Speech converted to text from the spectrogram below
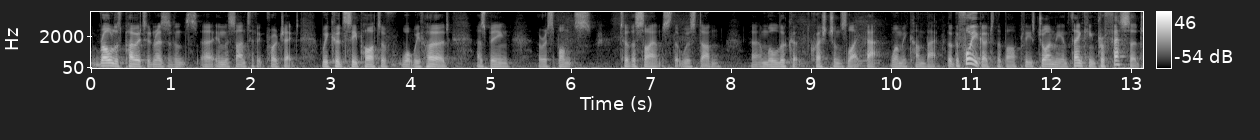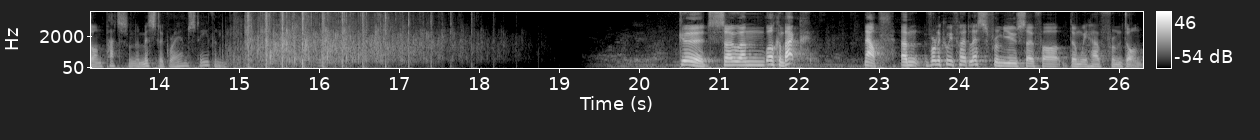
role as poet in residence in the scientific project, we could see part of what we've heard as being a response to the science that was done. Uh, and we'll look at questions like that when we come back. But before you go to the bar, please join me in thanking Professor Don Paterson and Mr. Graeme Stephen. Good. So, um, welcome back. Now, um, Veronica, we've heard less from you so far than we have from Don.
